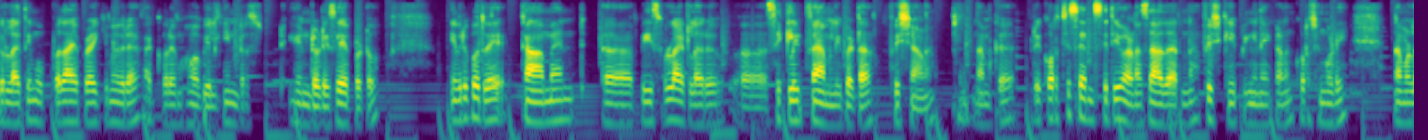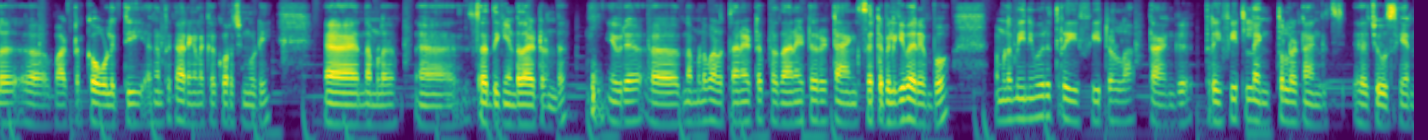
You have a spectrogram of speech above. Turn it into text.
തൊള്ളായിരത്തി മുപ്പതായപ്പോഴേക്കും ഇവർ അക്വേറിയം ഹോബിയിലേക്ക് ഇൻട്രസ്റ്റ് ഇൻട്രൊഡ്യൂസ് ചെയ്യപ്പെട്ടു. ഇവർ പൊതുവെ കാം ആൻഡ് പീസ്ഫുൾ ആയിട്ടുള്ള ഒരു സിക്ലിഡ് ഫാമിലിപ്പെട്ട ഫിഷാണ് നമുക്ക് ഒരു കുറച്ച് സെൻസിറ്റീവ് ആണ്. സാധാരണ ഫിഷ് കീപ്പിങ്ങിനേക്കാളും കുറച്ചും കൂടി നമ്മൾ വാട്ടർ ക്വാളിറ്റി അങ്ങനത്തെ കാര്യങ്ങളൊക്കെ കുറച്ചും കൂടി നമ്മൾ ശ്രദ്ധിക്കേണ്ടതായിട്ടുണ്ട്. ഇവർ നമ്മൾ വളർത്താനായിട്ട് പ്രധാനമായിട്ട് ഒരു ടാങ്ക് സെറ്റപ്പിലേക്ക് വരുമ്പോൾ നമ്മൾ മിനിമം ഒരു ത്രീ ഫീറ്റുള്ള ടാങ്ക് ത്രീ ഫീറ്റ് ലെങ്ത് ഉള്ള ടാങ്ക് ചൂസ് ചെയ്യാൻ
